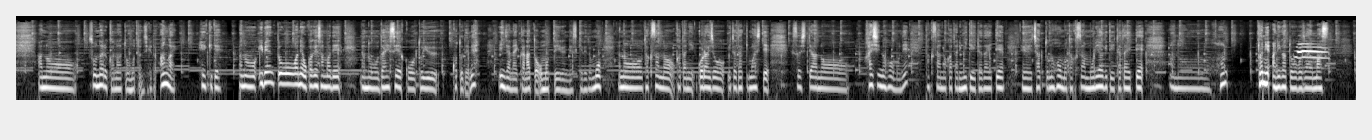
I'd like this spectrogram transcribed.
あの、そうなるかなと思ったんですけど案外平気であのイベントはねおかげさまであの大成功ということでねいいんじゃないかなと思っているんですけれどもあのたくさんの方にご来場いただきましてそしてあの配信の方もねたくさんの方に見ていただいて、えー、チャットの方もたくさん盛り上げていただいてあのー、本当にありがとうございます。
